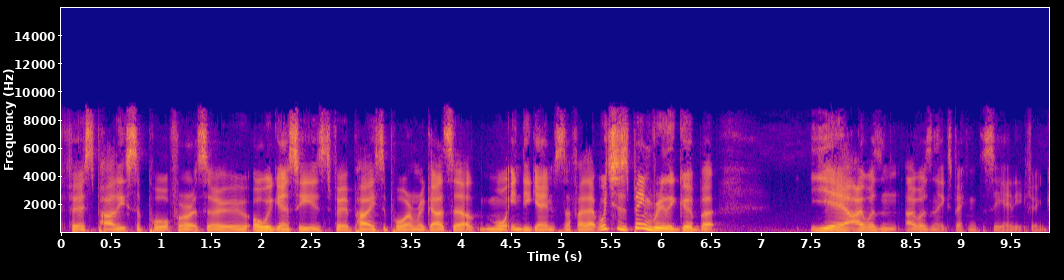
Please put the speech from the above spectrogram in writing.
first party support for it, so all we're going to see is third party support in regards to more indie games and stuff like that, which has been really good. But yeah, I wasn't I wasn't expecting to see anything.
